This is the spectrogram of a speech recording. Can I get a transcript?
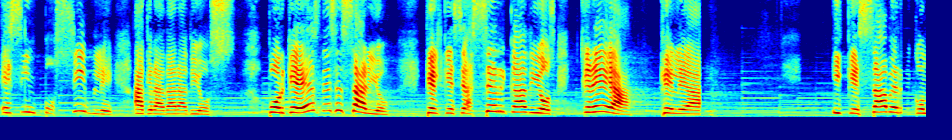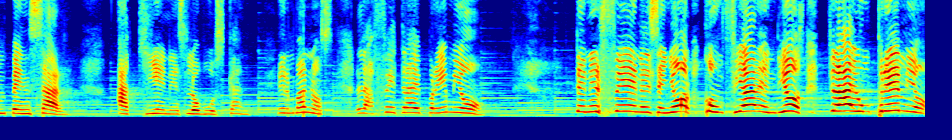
es imposible agradar a Dios. Porque es necesario que el que se acerca a Dios crea que le hay y que sabe recompensar a quienes lo buscan. Hermanos, la fe trae premio. Tener fe en el Señor, confiar en Dios, trae un premio,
